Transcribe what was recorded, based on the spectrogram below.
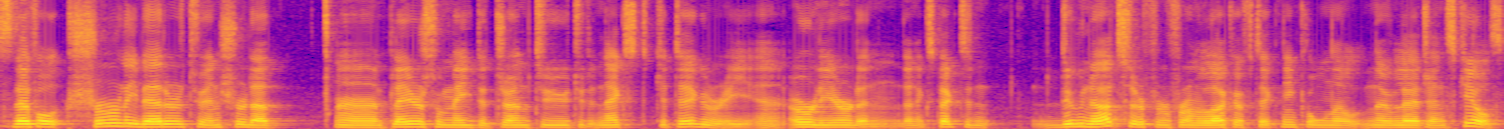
It's therefore surely better to ensure that uh, players who make the jump to, to the next category uh, earlier than, than expected do not suffer from a lack of technical knowledge and skills.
